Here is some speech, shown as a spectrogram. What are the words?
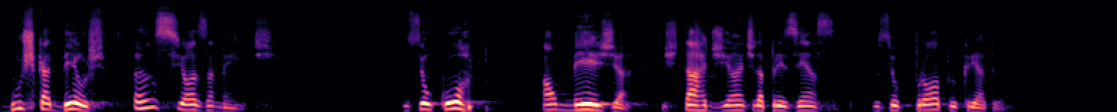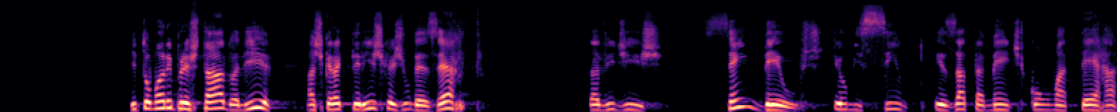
busca Deus ansiosamente. O seu corpo almeja estar diante da presença do seu próprio Criador. E tomando emprestado ali as características de um deserto, Davi diz: sem Deus eu me sinto exatamente como uma terra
